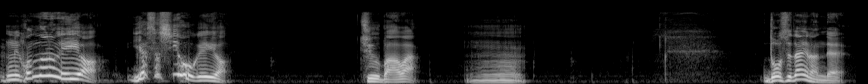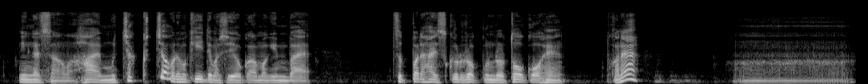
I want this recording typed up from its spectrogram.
ね こんなのがいいよ。優しい方がいいよ。チューバーは。うん。同世代なんで人月さんは。はいむちゃくちゃ俺も聞いてました。横浜銀杯。突っ張りハイスクールロックンロール投稿編。とかね。うん。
